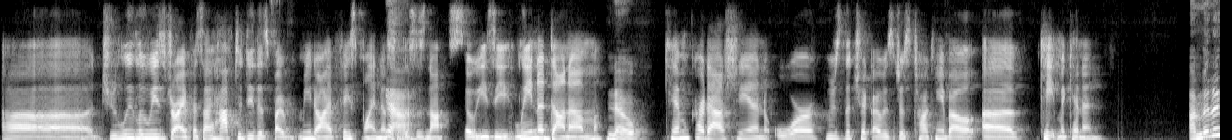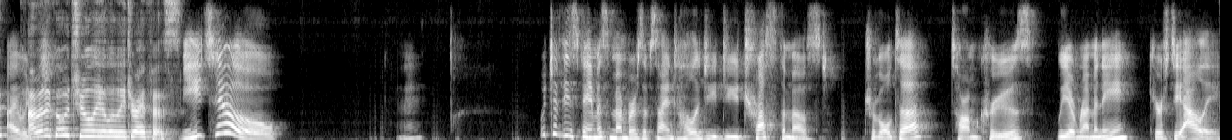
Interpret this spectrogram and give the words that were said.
uh Julie Louise Dreyfus. I have to do this by you know, I have face blindness, Yeah. so this is not so easy. Lena Dunham, No. Kim Kardashian, or who's the chick I was just talking about? Uh Kate McKinnon. I'm gonna. I am gonna go with Julia Louis Dreyfus. Me too. Okay. Which of these famous members of Scientology do you trust the most? Travolta, Tom Cruise, Leah Remini, Kirstie Alley.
